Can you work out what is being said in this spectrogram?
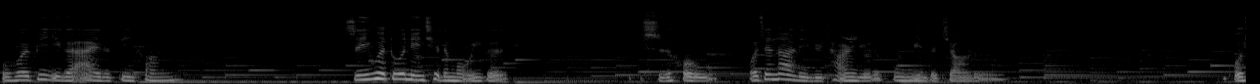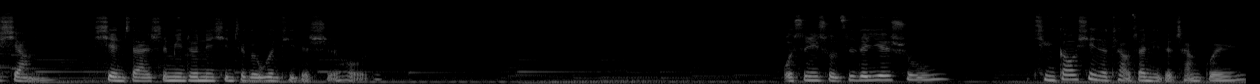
我回避一个爱的地方，只因为多年前的某一个时候，我在那里与他人有了负面的交流。我想，现在是面对内心这个问题的时候了。我是你所知的耶稣，请高兴的挑战你的常规，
